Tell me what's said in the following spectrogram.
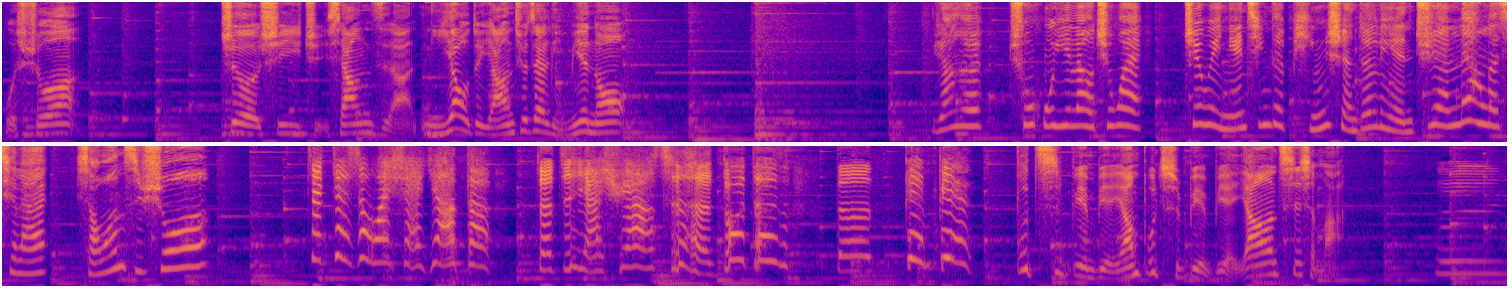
我说：“这是一纸箱子啊，你要的羊就在里面哦。”然而出乎意料之外，这位年轻的评审的脸居然亮了起来。小王子说：“这就是我想要的，这只羊需要吃很多的。”的便便不吃便便，羊不吃便便，羊要吃什么？嗯，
